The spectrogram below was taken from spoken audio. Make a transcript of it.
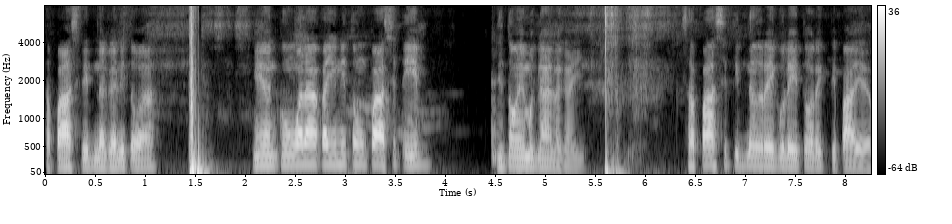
Sa positive na ganito ha. Ngayon, kung wala kayo nitong positive, dito kayo maglalagay. Sa positive ng regulator rectifier.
